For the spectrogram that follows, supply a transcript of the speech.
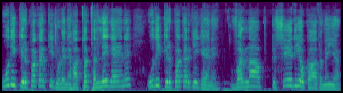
ਉਹਦੀ ਕਿਰਪਾ ਕਰਕੇ ਜੁੜੇ ਨੇ, ਹੱਥ ਥੱਲੇ ਗਏ ਨੇ, ਉਹਦੀ ਕਿਰਪਾ ਕਰਕੇ ਗਏ ਨੇ। ਵਰਨਾ ਕਿਸੇ ਦੀ ਔਕਾਤ ਨਹੀਂ ਆ।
